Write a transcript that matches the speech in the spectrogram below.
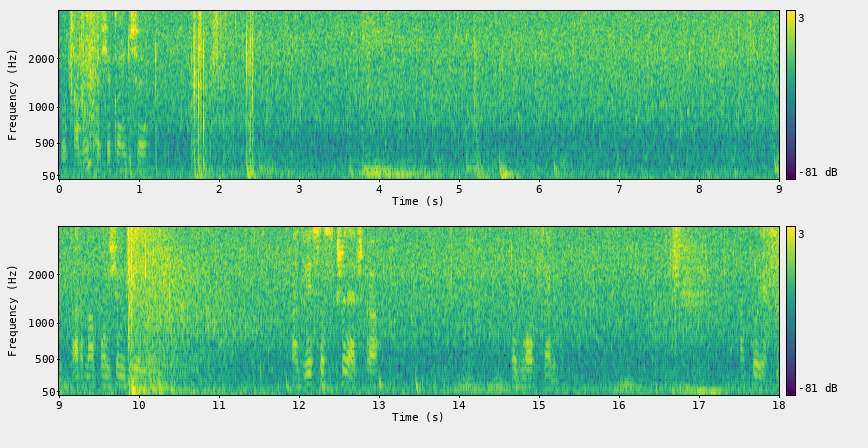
Kurczę, amunicja się kończy. Arma poziom drugi. A gdzie jest to skrzyneczka? Pod mostem? A tu jest.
